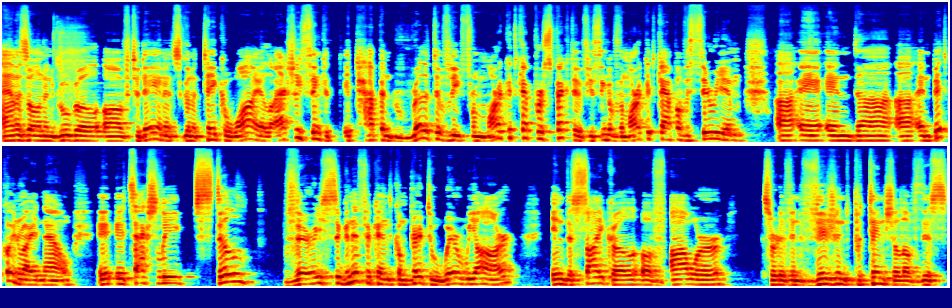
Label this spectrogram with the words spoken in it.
Amazon and Google of today, and it's going to take a while. I actually think it, it happened relatively from market cap perspective. If you think of the market cap of Ethereum uh, and uh, uh, and Bitcoin right now, it, it's actually still very significant compared to where we are in the cycle of our sort of envisioned potential of this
